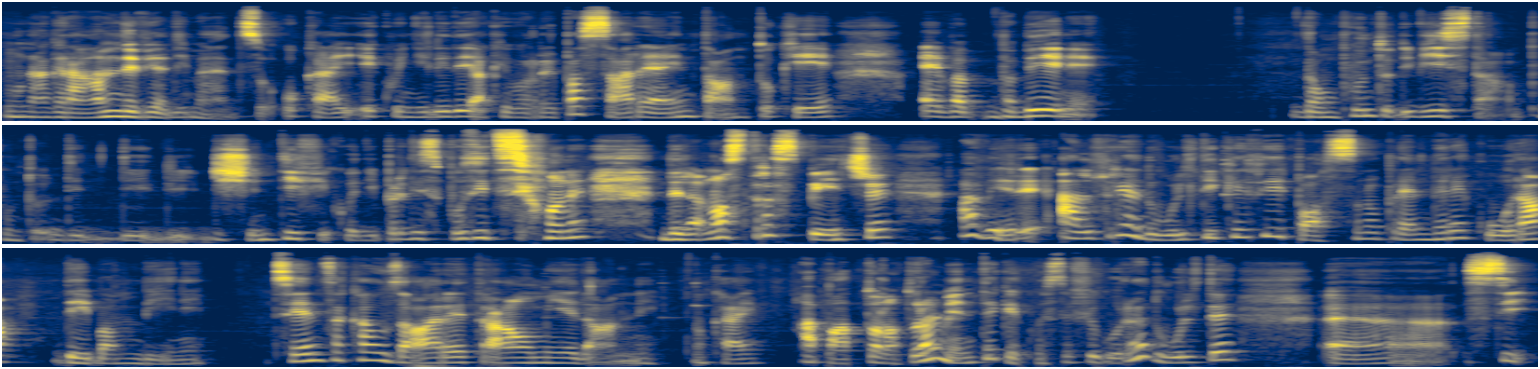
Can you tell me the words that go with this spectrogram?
una grande via di mezzo, ok? E quindi l'idea che vorrei passare è intanto che eh, va, va bene da un punto di vista appunto di, di, di, scientifico, di predisposizione della nostra specie, avere altri adulti che si possono prendere cura dei bambini senza causare traumi e danni, ok? A patto naturalmente che queste figure adulte eh, si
